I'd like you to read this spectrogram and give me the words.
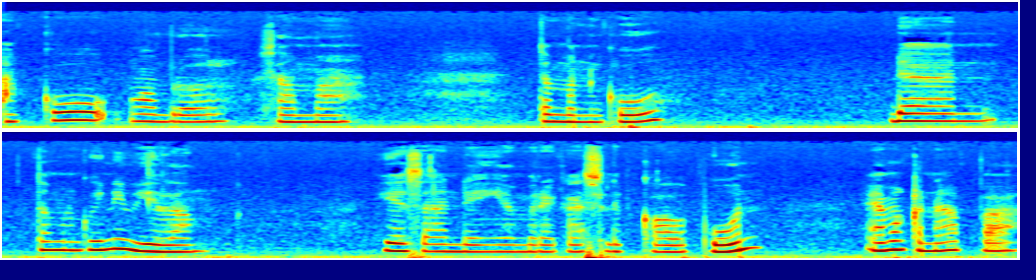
aku ngobrol sama temenku dan temenku ini bilang ya seandainya mereka sleep call pun emang kenapa?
